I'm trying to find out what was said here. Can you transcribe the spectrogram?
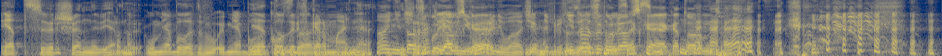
Это совершенно верно. У меня был, это, в- у меня был Это козырь в здорово, кармане. да. А, не то Хорошо, что я его не Жигулевская. выронил, иначе мне пришлось Не то Жигулевская, о котором...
